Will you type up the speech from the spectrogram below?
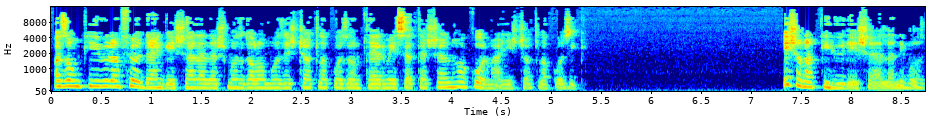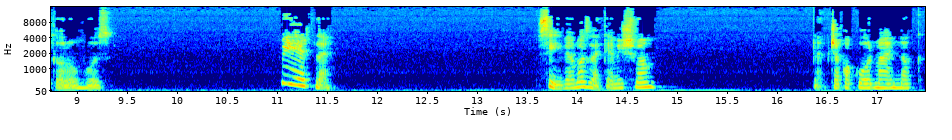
Azon kívül a földrengés ellenes mozgalomhoz is csatlakozom természetesen, ha a kormány is csatlakozik. És a nap kihűlése elleni mozgalomhoz. Miért ne? Szívem az nekem is van. Nem csak a kormánynak.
